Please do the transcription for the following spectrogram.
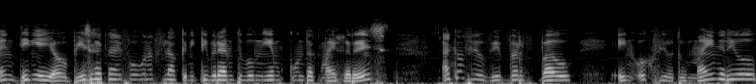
Indien jy jou bezigheid na die volgende vlak in die kieberuimte wil neem, kontak my gerust. Ek kan vir jou webwerf bou en ook vir jou domein reel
